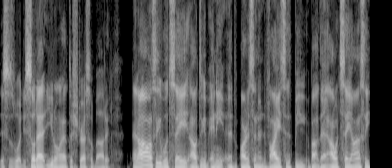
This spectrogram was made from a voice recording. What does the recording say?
This is what you, so that you don't have to stress about it. And I honestly would say, I would give any ad- artist an advice it'd be about that. I would say honestly,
